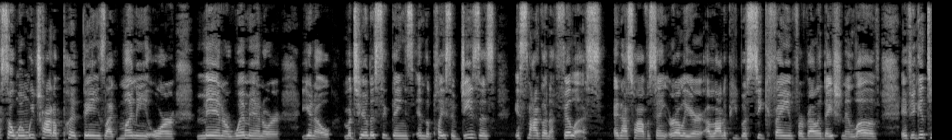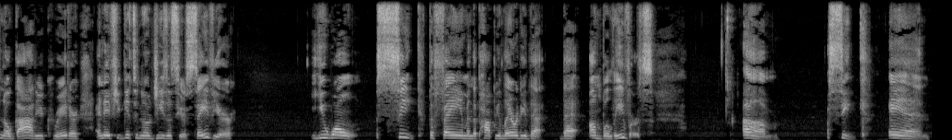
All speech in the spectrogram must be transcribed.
So when we try to put things like money or men or women or, you know, materialistic things in the place of Jesus, it's not going to fill us and that's why I was saying earlier, a lot of people seek fame for validation and love. If you get to know God, your creator, and if you get to know Jesus, your savior, you won't seek the fame and the popularity that that unbelievers um seek. And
